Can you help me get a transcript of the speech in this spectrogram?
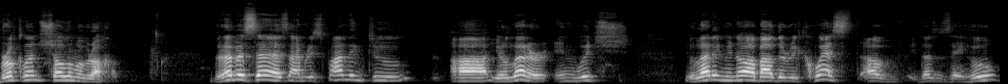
Brooklyn, Shalom uVracha. The Rebbe says, I'm responding to uh, your letter in which you're letting me know about the request of, it doesn't say who,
